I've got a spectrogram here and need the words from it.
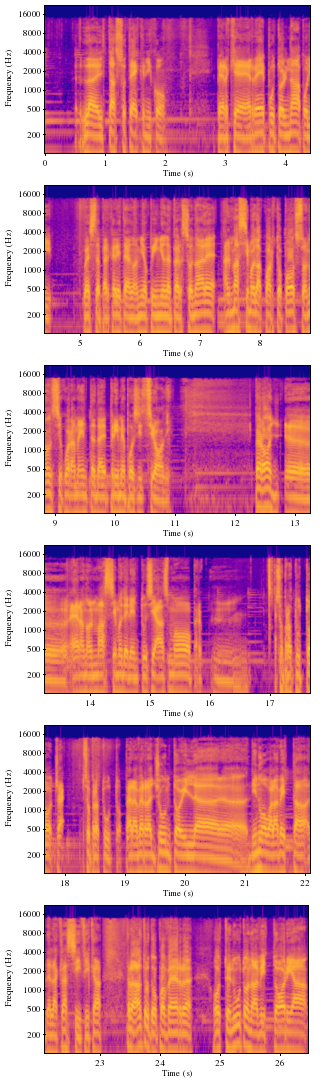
il tasso tecnico, perché reputo il Napoli, questa per carità è una mia opinione personale, al massimo da quarto posto, non sicuramente dalle prime posizioni. Però eh, erano al massimo dell'entusiasmo per, mh, soprattutto, cioè, soprattutto, per aver raggiunto il, eh, di nuovo la vetta della classifica, tra l'altro dopo aver ottenuto una vittoria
